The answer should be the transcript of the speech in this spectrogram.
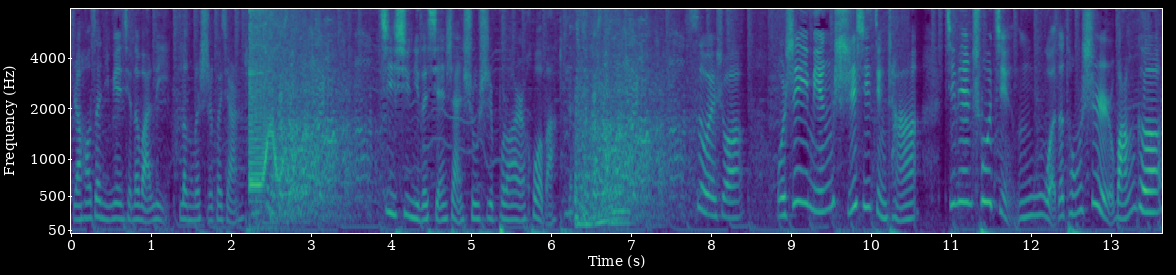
然后在你面前的碗里扔了十块钱，继续你的闲散舒适、不劳而获吧。刺猬说。我是一名实习警察，今天出警，我的同事王哥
